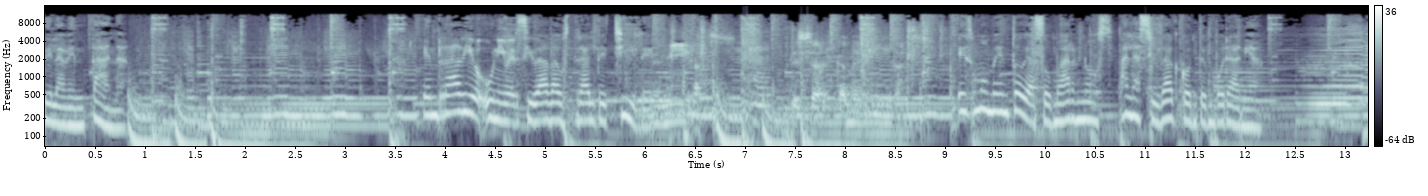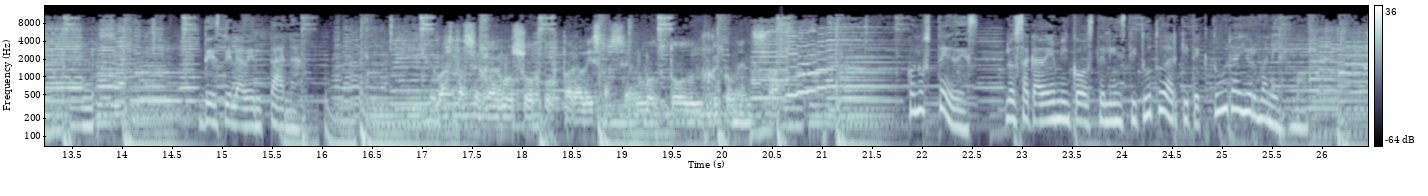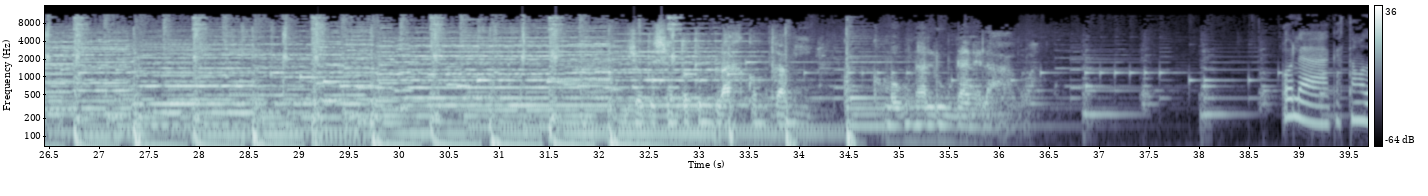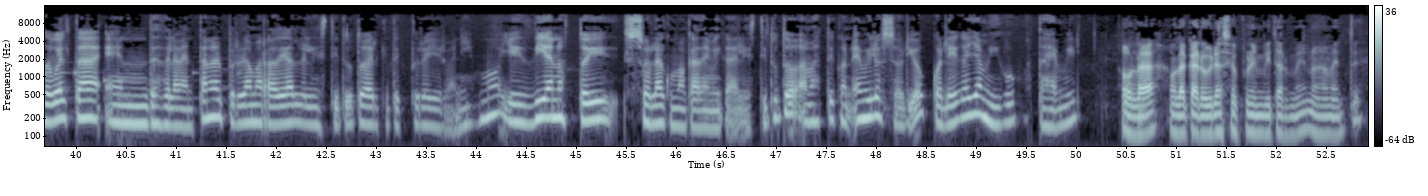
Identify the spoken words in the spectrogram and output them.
desde la ventana. En Radio Universidad Austral de Chile. Miras, de cerca me miras. Es momento de asomarnos a la ciudad contemporánea. Desde la ventana. Me basta cerrar los ojos para deshacerlo todo y recomenzar. Con ustedes, los académicos del Instituto de Arquitectura y Urbanismo. Siento temblar contra mí como una luna en el agua. Hola, acá estamos de vuelta en Desde la Ventana, el programa radial del Instituto de Arquitectura y Urbanismo. Y hoy día no estoy sola como académica del instituto, además estoy con Emil Osorio, colega y amigo. ¿Cómo estás, Emil? Hola, hola Caro, gracias por invitarme nuevamente.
